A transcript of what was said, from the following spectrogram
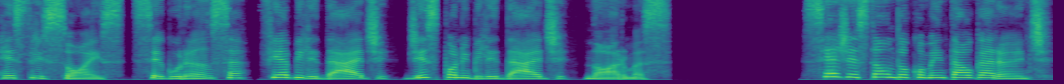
restrições, segurança, fiabilidade, disponibilidade, normas. Se a gestão documental garante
